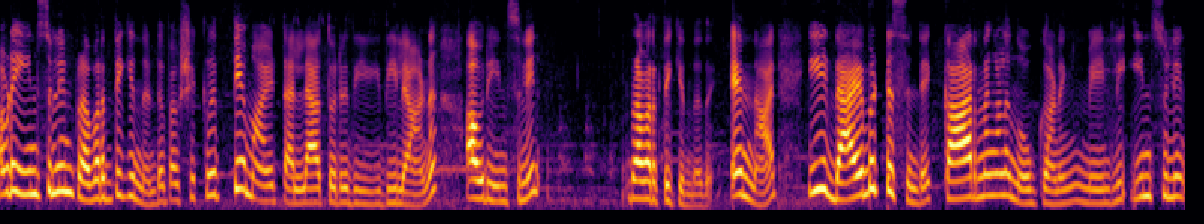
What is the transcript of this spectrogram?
അവിടെ ഇൻസുലിൻ പ്രവർത്തിക്കുന്നുണ്ട് പക്ഷേ കൃത്യമായിട്ടല്ലാത്തൊരു രീതിയിലാണ് ആ ഒരു ഇൻസുലിൻ പ്രവർത്തിക്കുന്നത്. എന്നാൽ ഈ ഡയബറ്റിസിന്റെ കാരണങ്ങൾ നോക്കുകയാണെങ്കിൽ മെയിൻലി ഇൻസുലിൻ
